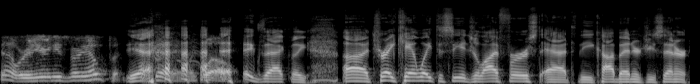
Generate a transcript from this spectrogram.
Yeah, we're here, and he's very open. Yeah, okay. like, well, exactly. Uh, Trey, can't wait to see you July first at the Cobb Energy Center.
